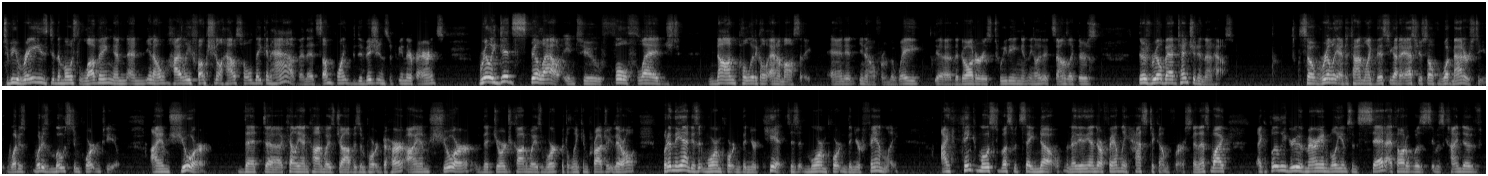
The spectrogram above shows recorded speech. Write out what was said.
to be raised in the most loving and and you know highly functional household they can have. And at some point, the divisions between their parents really did spill out into full fledged non political animosity and it you know from the way uh, the daughter is tweeting and it sounds like there's there's real bad tension in that house So really, at a time like this, you got to ask yourself what matters to you. What is what is most important to you? I am sure that uh, Kellyanne Conway's job is important to her. I am sure that George Conway's work with the Lincoln Project, they're all. But in the end, is it more important than your kids? Is it more important than your family? I think most of us would say no. And at the end, our family has to come first, and that's why I completely agree with Marianne Williamson said. I thought it was it was kind of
